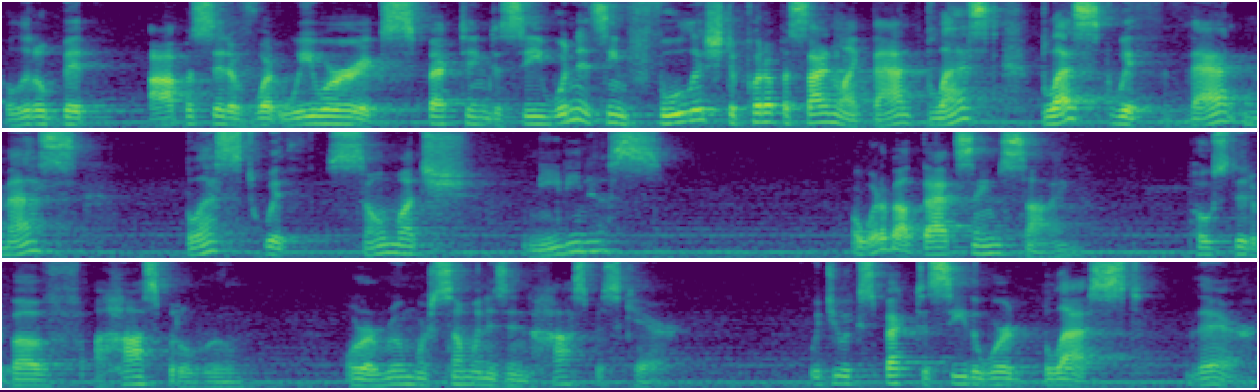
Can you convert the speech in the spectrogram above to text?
A little bit opposite of what we were expecting to see. Wouldn't it seem foolish to put up a sign like that? Blessed? Blessed with that mess? Blessed with so much neediness? Or what about that same sign posted above a hospital room or a room where someone is in hospice care? Would you expect to see the word blessed there?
